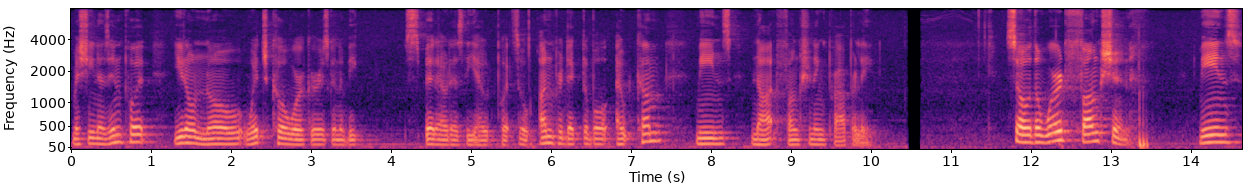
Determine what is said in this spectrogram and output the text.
machine as input, you don't know which coworker is going to be spit out as the output. So unpredictable outcome means not functioning properly. So the word function means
